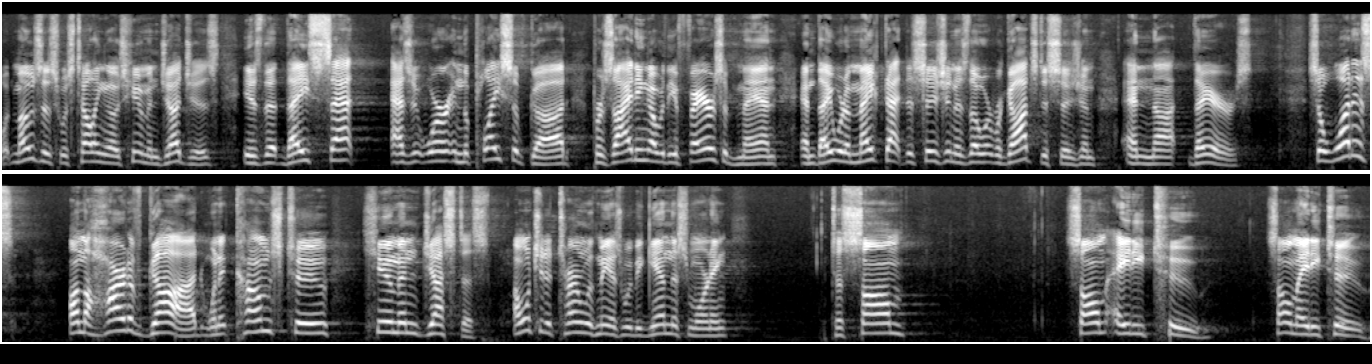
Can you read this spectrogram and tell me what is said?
What Moses was telling those human judges is that they sat, as it were, in the place of God, presiding over the affairs of man, and they were to make that decision as though it were God's decision and not theirs. So, what is on the heart of God when it comes to human justice? I want you to turn with me as we begin this morning to Psalm Psalm 82. Psalm 82.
